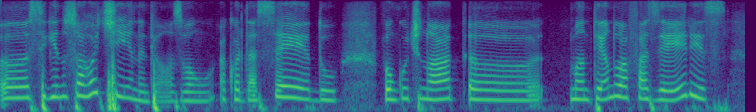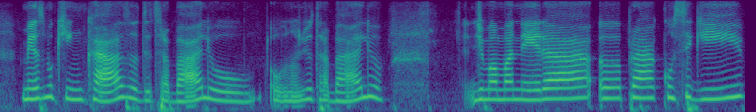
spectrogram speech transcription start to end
uh, seguindo sua rotina. Então, elas vão acordar cedo, vão continuar uh, mantendo afazeres, mesmo que em casa, de trabalho ou, ou não de trabalho, de uma maneira uh, para conseguir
